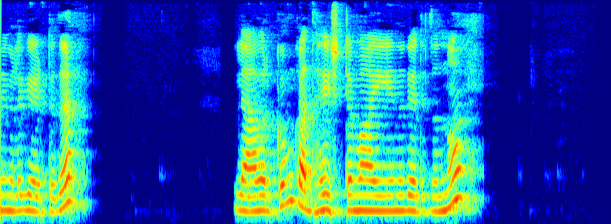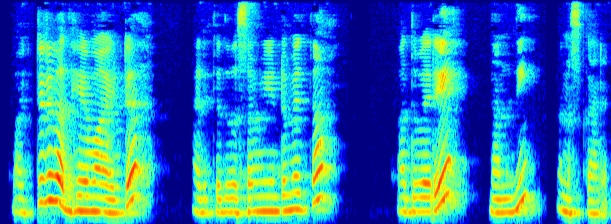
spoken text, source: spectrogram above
നിങ്ങൾ കേട്ടത്. എല്ലാവർക്കും കഥ ഇഷ്ടമായി എന്ന് കരുതുന്നു. മറ്റൊരു കഥയുമായിട്ട് അടുത്ത ദിവസം വീണ്ടും എത്താം. അതുവരെ നന്ദി നമസ്കാരം.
